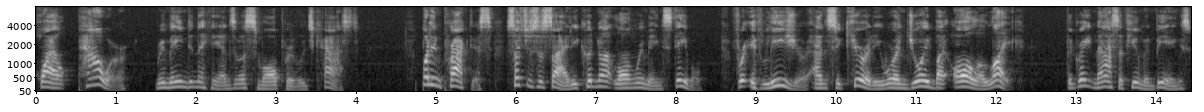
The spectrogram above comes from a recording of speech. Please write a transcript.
while power remained in the hands of a small privileged caste. But in practice, such a society could not long remain stable, for if leisure and security were enjoyed by all alike, the great mass of human beings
